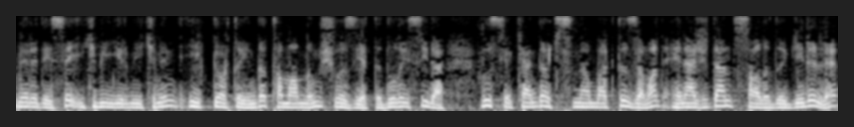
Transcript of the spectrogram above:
neredeyse 2022'nin ilk 4 ayında tamamlamış vaziyette. Dolayısıyla Rusya kendi açısından baktığı zaman enerjiden sağladığı gelirle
